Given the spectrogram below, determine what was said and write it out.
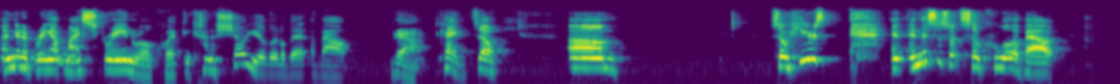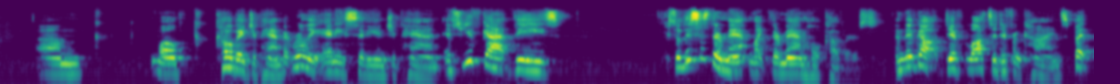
i'm going to bring up my screen real quick and kind of show you a little bit about that. Okay so um so here's and, and this is what's so cool about um, well, Kobe, Japan, but really any city in Japan, is you've got these. So this is their man, like their manhole covers, and they've got diff, lots of different kinds. But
